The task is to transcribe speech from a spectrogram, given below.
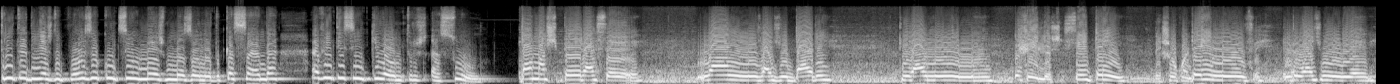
30 dias depois aconteceu o mesmo na zona de Caçanda, a 25 quilómetros a sul. Estamos à espera se vão nos ajudar tirar meu irmão. Filhos? Sim, tem. Deixou quantos? Tem nove, duas mulheres.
